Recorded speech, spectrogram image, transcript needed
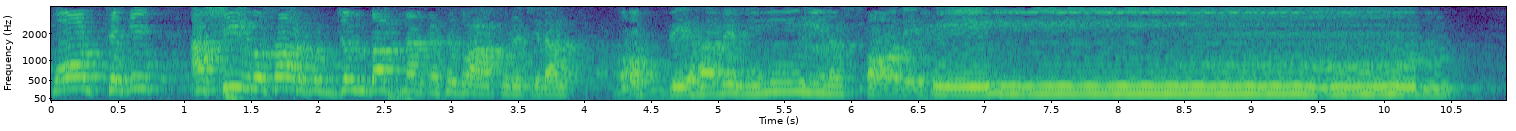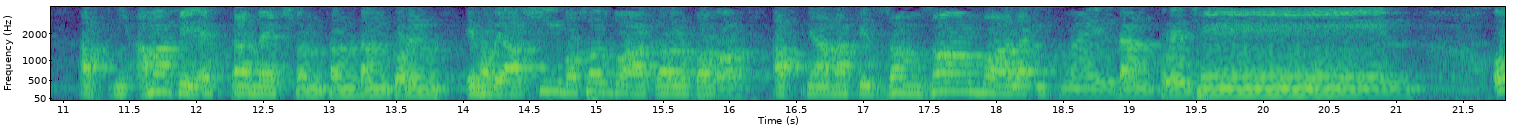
পর থেকে আশি বছর পর্যন্ত আপনার কাছে দোয়া করেছিলাম, রব্বি আপনি আমাকে একটা নেক সন্তান দান করেন। এভাবে আশি বছর দোয়া করার পর আপনি আমাকে জমজম ওয়ালা ইসমাইল দান করেছেন। ও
